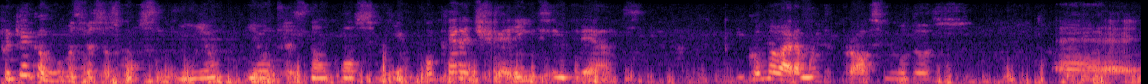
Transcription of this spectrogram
Por que, que algumas pessoas conseguiam e outras não conseguiam? Qual era a diferença entre elas? E como eu era muito próximo dos, é,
